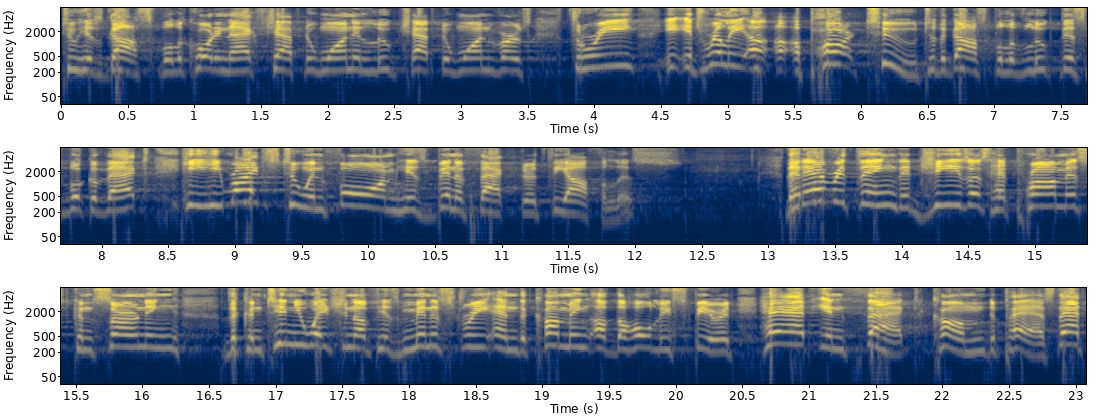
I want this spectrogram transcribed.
to his gospel according to Acts chapter 1 and Luke chapter 1, verse 3. It's really a, a, part two to the gospel of Luke, this book of Acts. He, he writes to inform his benefactor, Theophilus that everything that Jesus had promised concerning the continuation of his ministry and the coming of the Holy Spirit had in fact come to pass. That,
